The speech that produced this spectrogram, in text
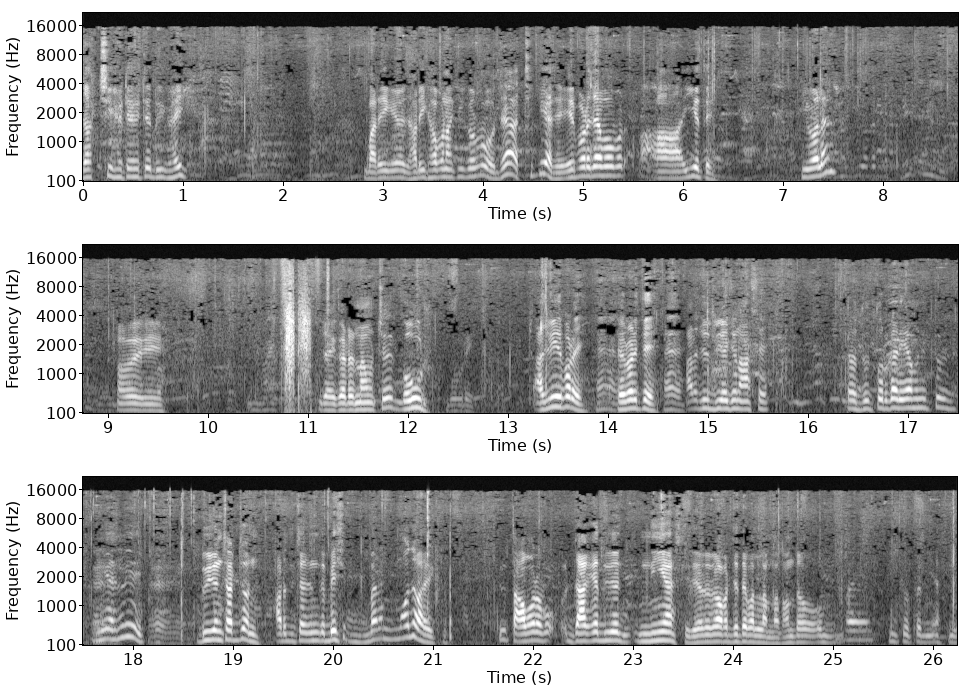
যাচ্ছি হেঁটে হেঁটে দুই ভাই। বাড়ি গিয়ে ঝাড়ি খাব না কি করব? যা ঠিকই আছে। এরপরে যাব ইয়েতে। কি বলেন? ওই জায়গাটার নাম হচ্ছে গৌড়। আসবি এরপরে? হ্যাঁ। ফেব্রুয়ারিতে? হ্যাঁ। আর যদি দুই একজন আসে তো তোর গাড়ি আমি একটু নিয়ে আসলি? হ্যাঁ। দুইজন চারজন? আর দুই চারজন তো বেশি মানে মজা হয় একটু। কিন্তু তারপর যাকে দিয়ে নিয়ে আসলি আবার যেতে পারলাম না তখন তো কি করতে নিয়ে আসলি?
